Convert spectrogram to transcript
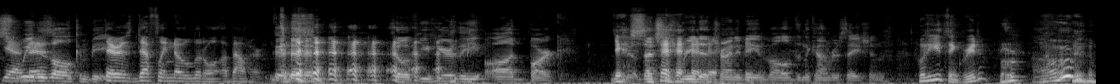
Yeah, Sweet there- as all can be. There is definitely no little about her. so if you hear the odd bark, you know, Yes. that's just Rita trying to be involved in the conversation. What do you think, Rita?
